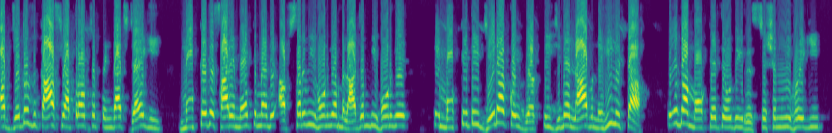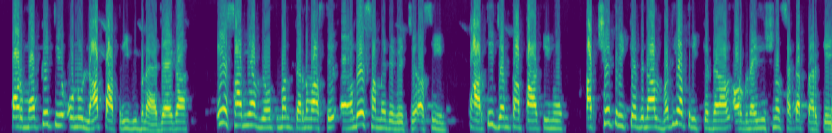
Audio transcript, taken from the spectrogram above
ਔਰ ਜਦੋਂ ਵਿਕਾਸ ਯਾਤਰਾ ਉੱਥੇ ਪਿੰਡਾਂ 'ਚ ਜਾਏਗੀ, ਮੌਕੇ ਤੇ ਸਾਰੇ ਮਹਿਕਮਿਆਂ ਦੇ ਅਫਸਰ ਵੀ ਹੋਣਗੇ, ਮੁਲਾਜ਼ਮ ਵੀ ਹੋਣਗੇ ਤੇ ਮੌਕੇ ਤੇ ਜਿਹੜਾ ਕੋਈ ਵਿਅਕਤੀ ਜਿਹਨੇ ਲਾਭ ਨਹੀਂ ਲਿੱਤਾ, ਉਹਦਾ ਮੌਕੇ ਤੇ ਉਹਦੀ ਰਜਿਸਟ੍ਰੇਸ਼ਨ ਵੀ ਹੋਏਗੀ ਔਰ ਮੌਕੇ ਤੇ ਉਹਨੂੰ ਲਾਭਪਾਤਰੀ ਵੀ ਬਣਾਇਆ ਜਾਏਗਾ। ਇਹ ਸਾਰੀਆਂ ਵਿਉਂਤਬੰਦ ਕਰਨ ਵਾਸਤੇ ਆਉਂਦੇ ਸਮੇਂ ਦੇ ਵਿੱਚ ਅਸੀਂ ਭਾਰਤੀ ਜਨਤਾ ਪਾਰਟੀ ਨੂੰ ਅੱਛੇ ਤਰੀਕੇ ਦੇ ਨਾਲ, ਵਧੀਆ ਤਰੀਕੇ ਦੇ ਨਾਲ ਆਰਗੇਨਾਈਜੇਸ਼ਨਲ ਸੈਟਅਪ ਕਰਕੇ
